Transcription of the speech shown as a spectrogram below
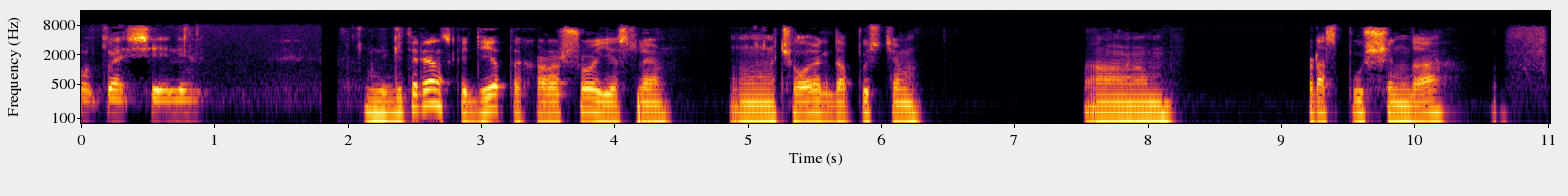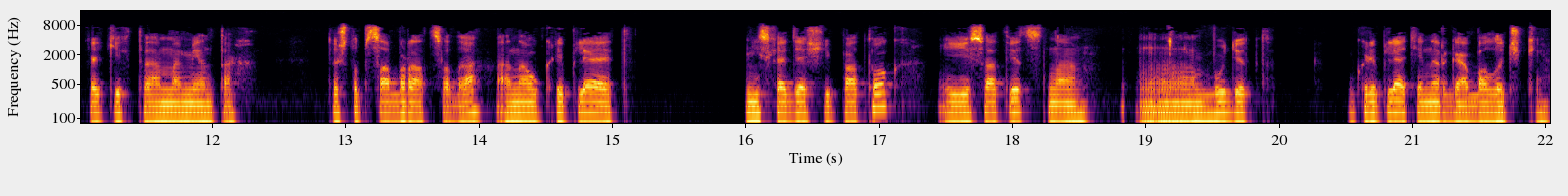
воплощением. Вегетарианская диета хорошо, если человек, допустим, распущен, да, в каких-то моментах, то есть, чтобы собраться, да, она укрепляет нисходящий поток и, соответственно, будет укреплять энергооболочки.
